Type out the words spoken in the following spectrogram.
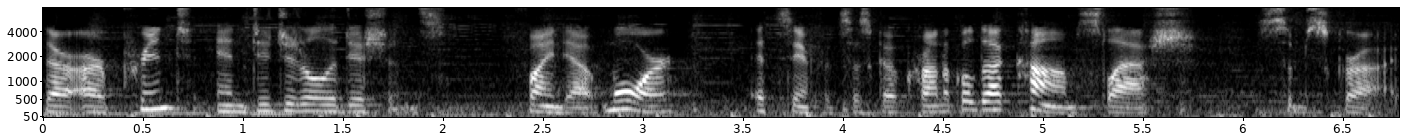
There are print and digital editions. Find out more at sanfranciscochronicle.com slash subscribe.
